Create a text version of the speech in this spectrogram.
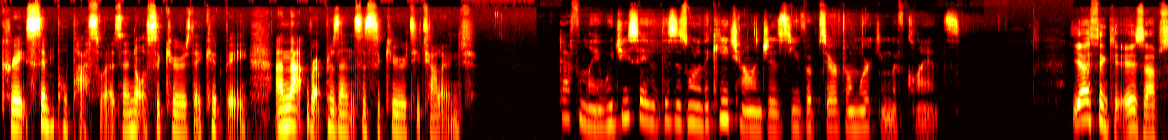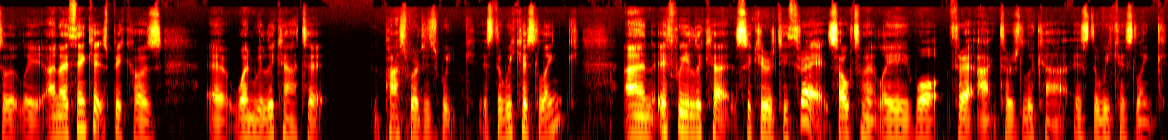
create simple passwords. They're not as secure as they could be, and that represents a security challenge. Definitely. Would you say that this is one of the key challenges you've observed when working with clients? Yeah, I think it is absolutely, and I think it's because uh, when we look at it, the password is weak. It's the weakest link. And if we look at security threats, ultimately what threat actors look at is the weakest link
